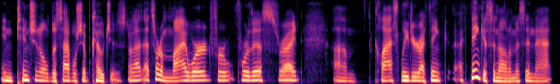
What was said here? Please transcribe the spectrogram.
intentional discipleship coaches. Now that, that's sort of my word for for this, right? Um, class leader, I think I think is synonymous in that.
